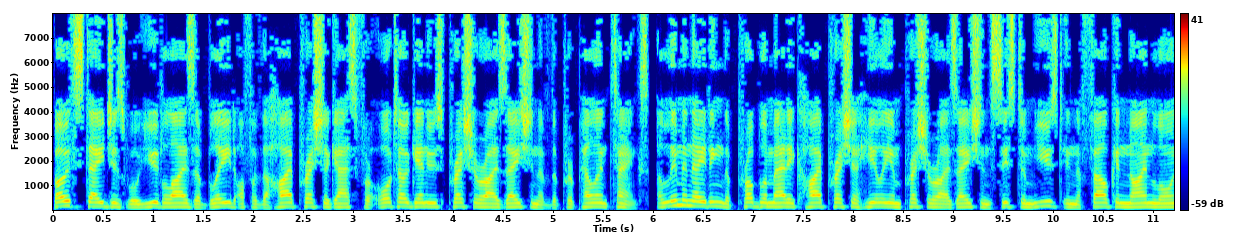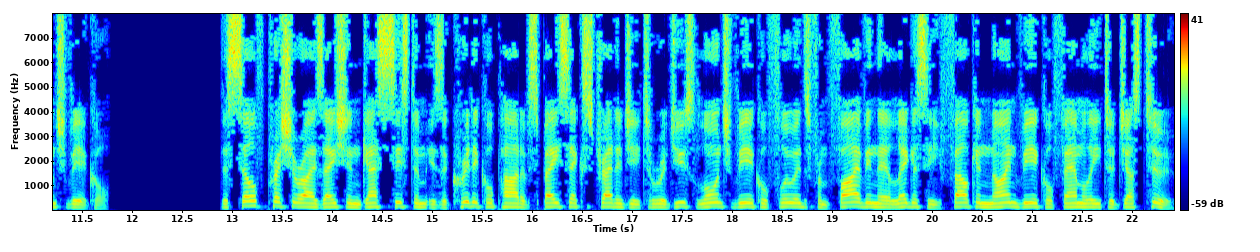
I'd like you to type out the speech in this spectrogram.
Both stages will utilize a bleed off of the high-pressure gas for autogenous pressurization of the propellant tanks, eliminating the problematic high-pressure helium pressurization system used in the Falcon 9 launch vehicle. The self-pressurization gas system is a critical part of SpaceX strategy to reduce launch vehicle fluids from five in their legacy Falcon 9 vehicle family to just two,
